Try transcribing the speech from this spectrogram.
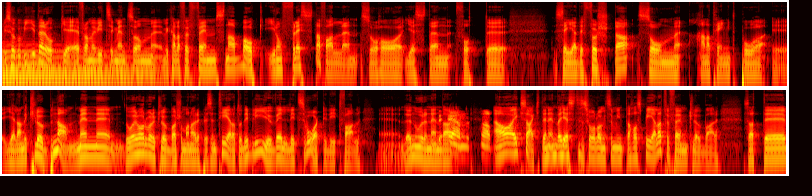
Vi ska gå vidare och är framme vid ett segment som vi kallar för fem snabba och i de flesta fallen så har gästen fått eh, säga det första som han har tänkt på eh, gällande klubbnamn. Men eh, då har det varit klubbar som han har representerat och det blir ju väldigt svårt i ditt fall. Eh, det är nog den enda... En snabb. Ja, exakt. Den enda gästen så långt som inte har spelat för fem klubbar. Så att eh,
